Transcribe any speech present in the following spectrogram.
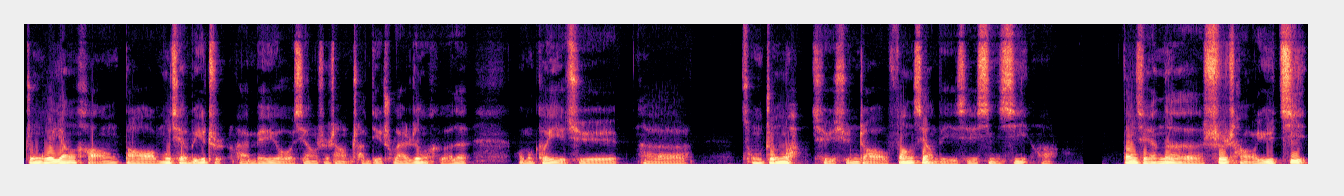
中国央行到目前为止还没有向市场传递出来任何的我们可以去呃。从中啊去寻找方向的一些信息啊。当前呢，市场预计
